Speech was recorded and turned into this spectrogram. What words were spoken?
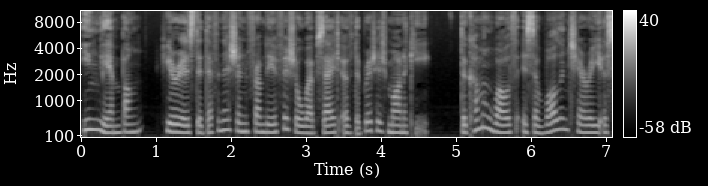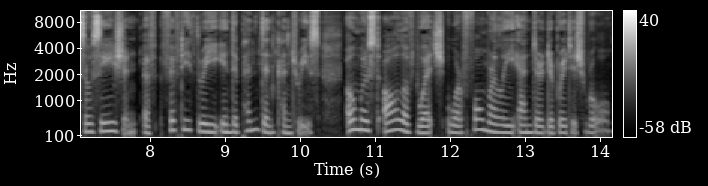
英联邦 Here is the definition from the official website of the British monarchy. The Commonwealth is a voluntary association of 53 independent countries, almost all of which were formerly under the British rule.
